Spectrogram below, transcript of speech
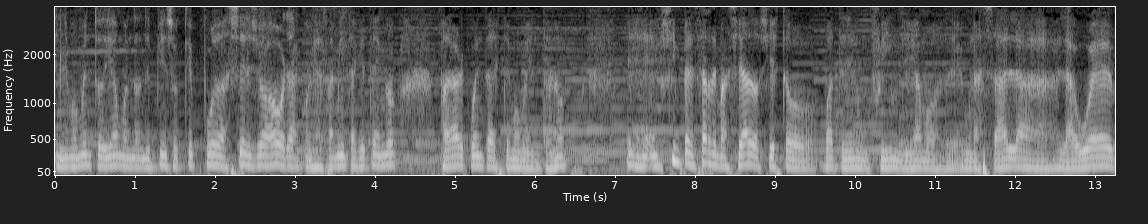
en el momento, digamos, en donde pienso qué puedo hacer yo ahora con las herramientas que tengo para dar cuenta de este momento, ¿no? Eh, sin pensar demasiado si esto va a tener un fin, digamos, de una sala, la web,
